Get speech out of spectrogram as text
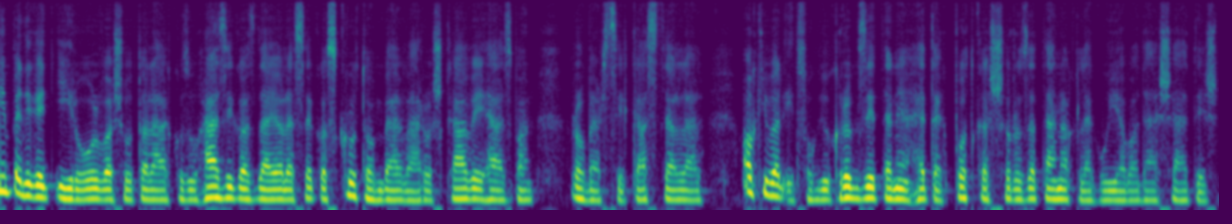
én pedig egy író-olvasó találkozó házigazdája leszek a Scruton belváros kávéházban Robert C. Castellel, akivel itt fogjuk rögzíteni a hetek podcast sorozatának legújabb adását is.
